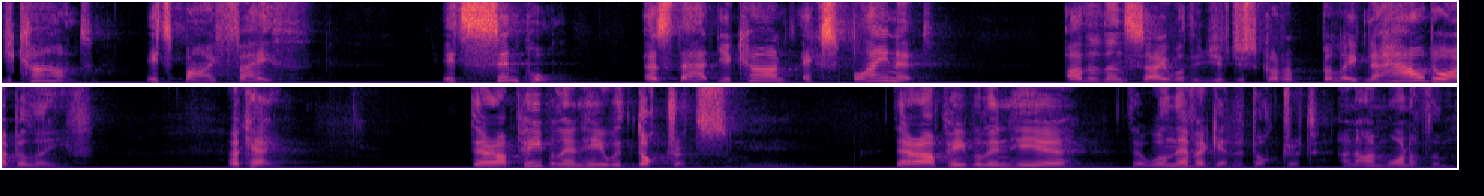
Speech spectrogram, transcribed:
you can't. It's by faith. It's simple as that. You can't explain it other than say, well, you've just got to believe. Now, how do I believe? Okay, there are people in here with doctorates. There are people in here that will never get a doctorate, and I'm one of them.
